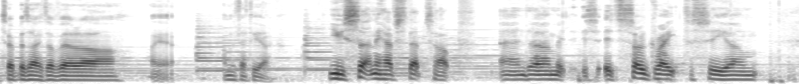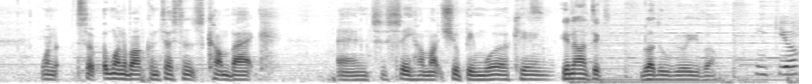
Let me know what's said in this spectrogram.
Interpretajta vera, għamilta tijak. You certainly have stepped up, and um, it, it's, it's so great to see um, one, so one of our contestants come back and to see how much you've been working. Jina għantik bla dubju Iva. Thank you.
